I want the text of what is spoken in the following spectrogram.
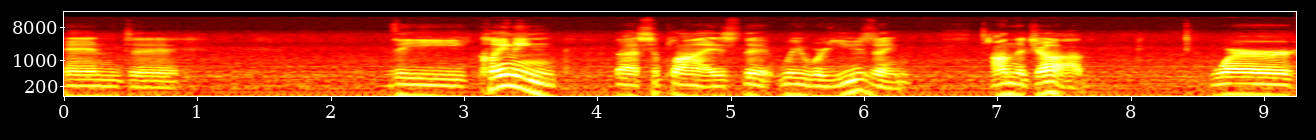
And uh, the cleaning uh, supplies that we were using on the job were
